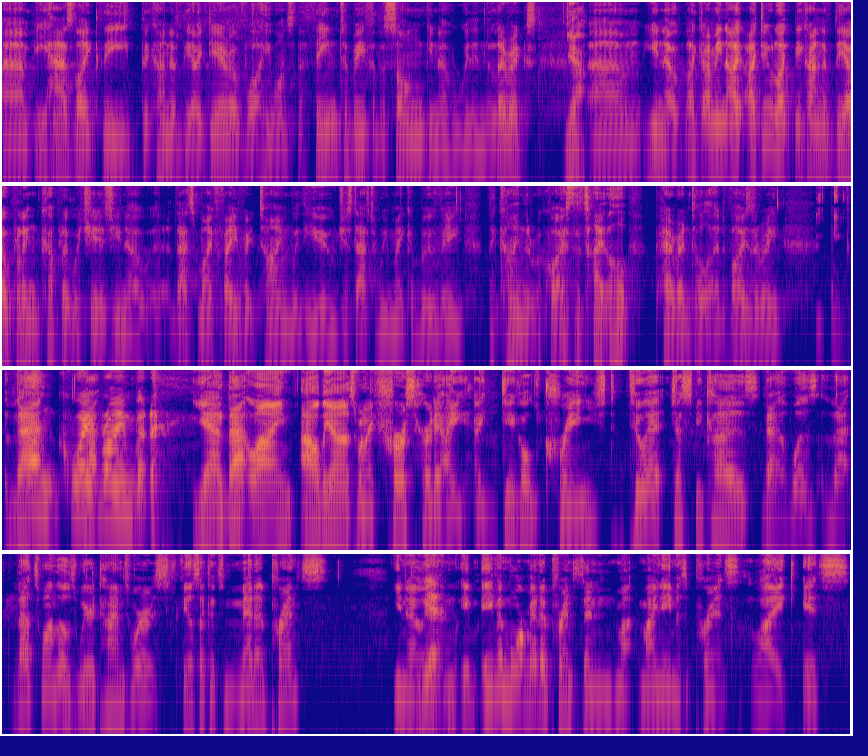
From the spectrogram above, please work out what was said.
Um, he has like the the kind of the idea of what he wants the theme to be for the song, you know, within the lyrics. Yeah. Um, you know, like I mean, I, I do like the kind of the opening couplet, which is, you know, that's my favorite time with you. Just after we make a movie, the kind that requires the title "Parental Advisory." that Doesn't quite that- rhyme, but yeah, that line, I'll be honest, when I first heard it, I, I giggled, cringed to it just because that was that that's one of those weird times where it feels like it's meta Prince. You know, Yeah. e- even more meta Prince than my, my name is Prince. Like it's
